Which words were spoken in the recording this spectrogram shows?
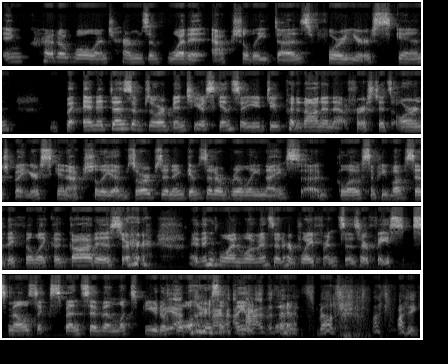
incredible in terms of what it actually does for your skin but and it does absorb into your skin. So you do put it on and at first it's orange but your skin actually absorbs it and gives it a really nice uh, glow. Some people have said they feel like a goddess or i think one woman said her boyfriend says her face smells expensive and looks beautiful yeah, or something I, I, I, it smells that's funny.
